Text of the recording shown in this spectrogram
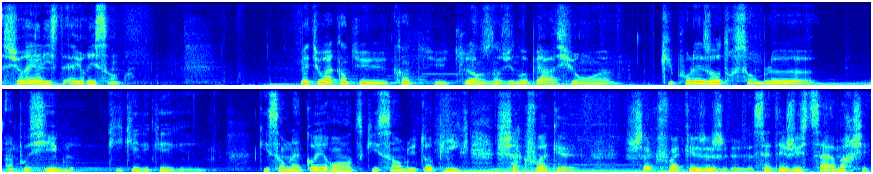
surréaliste, ahurissant. Mais tu vois, quand tu, quand tu te lances dans une opération euh, qui pour les autres semble euh, impossible, qui, qui, qui, semble incohérente, qui semble utopique, chaque fois que, chaque fois que c'était juste, ça a marché.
